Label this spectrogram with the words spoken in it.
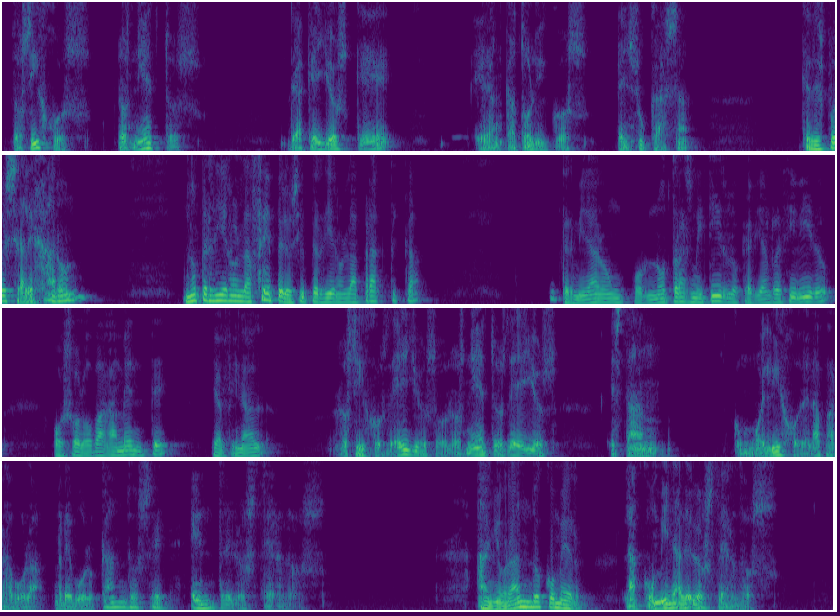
Los hijos, los nietos de aquellos que eran católicos en su casa, que después se alejaron, no perdieron la fe, pero sí perdieron la práctica, terminaron por no transmitir lo que habían recibido o solo vagamente y al final los hijos de ellos o los nietos de ellos están como el hijo de la parábola revolcándose entre los cerdos, añorando comer la comida de los cerdos.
